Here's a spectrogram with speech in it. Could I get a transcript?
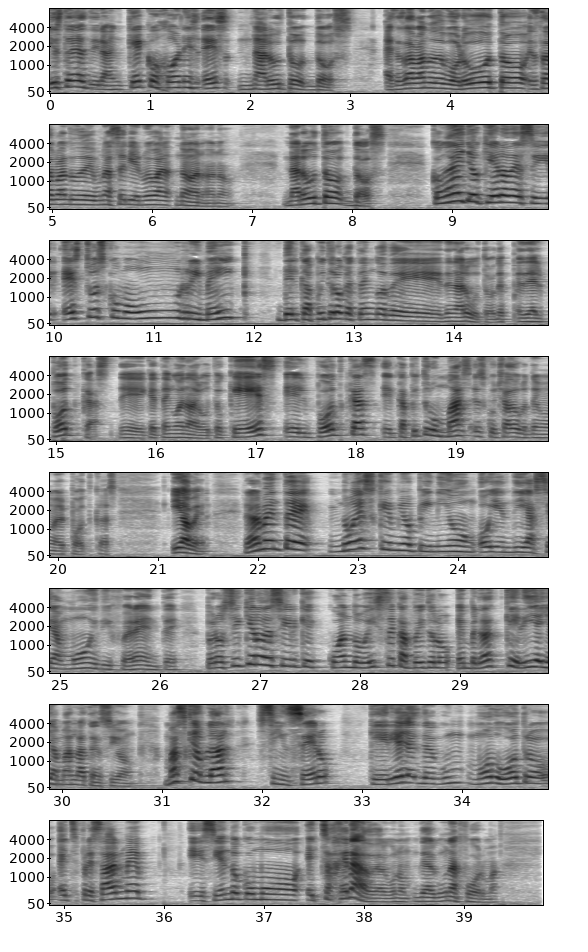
Y ustedes dirán, ¿qué cojones es Naruto 2? ¿Estás hablando de Boruto? ¿Estás hablando de una serie nueva? No, no, no. Naruto 2. Con ello quiero decir, esto es como un remake del capítulo que tengo de, Naruto, del podcast que tengo de Naruto, que es el podcast, el capítulo más escuchado que tengo en el podcast. Y a ver, realmente no es que mi opinión hoy en día sea muy diferente, pero sí quiero decir que cuando vi este capítulo, en verdad quería llamar la atención. Más que hablar sincero, quería de algún modo u otro expresarme eh, siendo como exagerado de, de alguna forma.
